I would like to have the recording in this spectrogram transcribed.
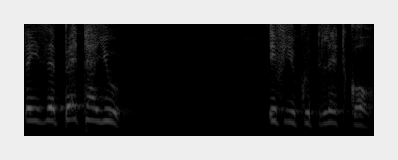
There is a better you if you could let go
